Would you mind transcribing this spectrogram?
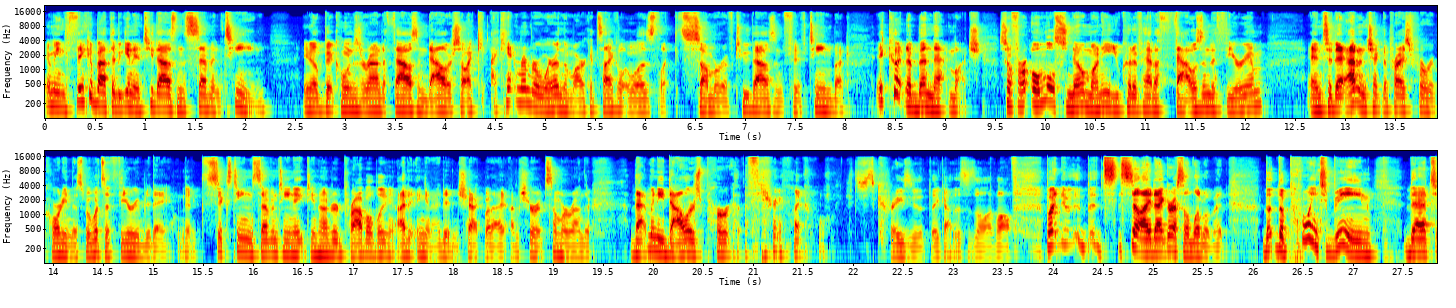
I mean, think about the beginning of 2017. You know, Bitcoin was around thousand dollars, so I, I can't remember where in the market cycle it was, like summer of 2015, but it couldn't have been that much. So for almost no money, you could have had a thousand Ethereum and today, I didn't check the price for recording this, but what's Ethereum today? Like 16, 17, 1800 probably. I didn't, again, I didn't check, but I, am sure it's somewhere around there. That many dollars per Ethereum, like, it's just crazy to think how this is all evolved. But, but still, I digress a little bit. The, the point being that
